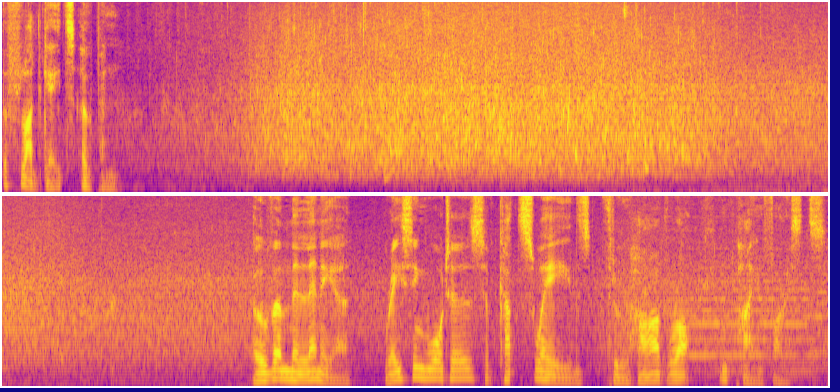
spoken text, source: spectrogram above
the floodgates open. Over millennia, racing waters have cut swathes through hard rock and pine forests.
